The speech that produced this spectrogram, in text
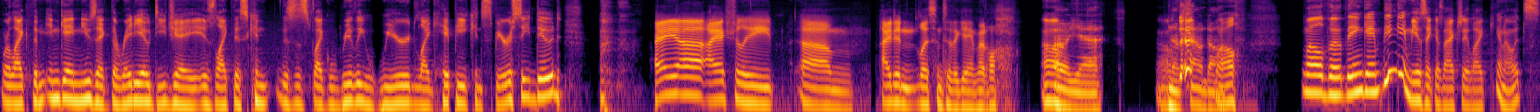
Where like the in-game music, the radio DJ is like this. Con- this is like really weird, like hippie conspiracy dude. I uh I actually um I didn't listen to the game at all. Oh yeah. oh. No sound off. Well, well, the the in-game the in-game music is actually like you know it's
